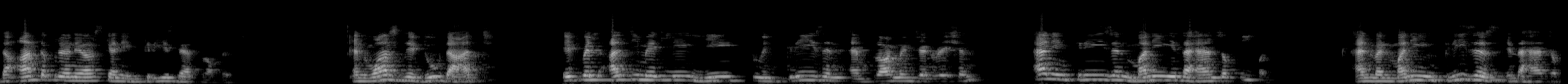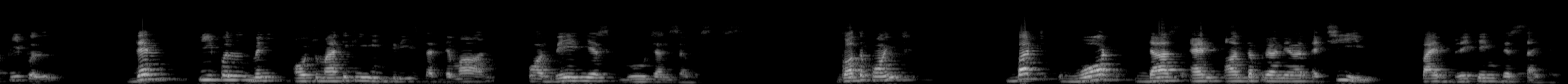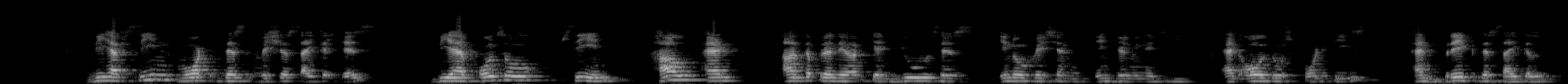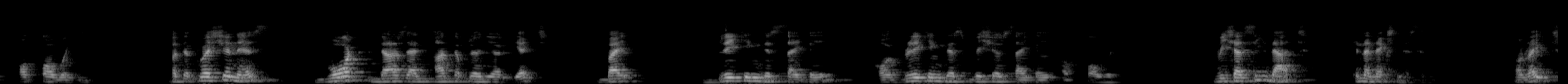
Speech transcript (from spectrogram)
the entrepreneurs can increase their profit. And once they do that, it will ultimately lead to increase in employment generation and increase in money in the hands of people. And when money increases in the hands of people, then people will automatically increase the demand for various goods and services. Got the point? But what does an entrepreneur achieve by breaking this cycle? We have seen what this vicious cycle is. We have also seen how an entrepreneur can use his innovation, ingenuity, and all those qualities and break the cycle of poverty. But the question is, what does an entrepreneur get by breaking this cycle or breaking this vicious cycle of poverty. We shall see that in the next lesson. Alright.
